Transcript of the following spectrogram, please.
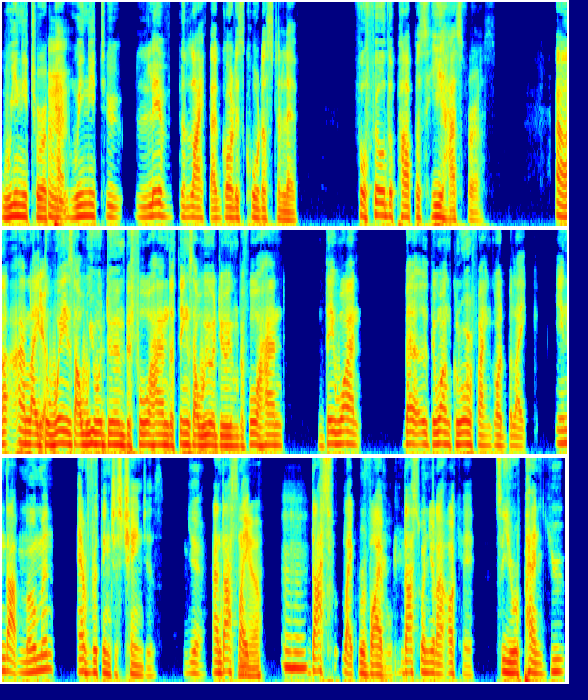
we need to repent we need to live the life that god has called us to live fulfill the purpose he has for us uh, and like Yeah. the ways that we were doing beforehand the things that we were doing beforehand they weren't better they weren't glorifying god but like in that moment everything just changes Yeah. and that's like yeah. hmm that's like revival. That's when you're like, okay, so you repent. You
